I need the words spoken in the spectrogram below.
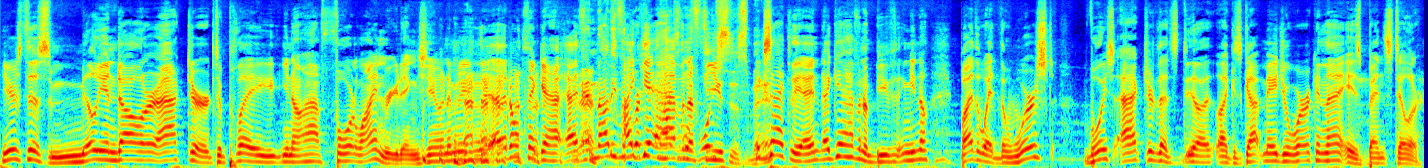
here's this million dollar actor to play, you know, have four line readings. You know what I mean? I don't think I, I And not even I get having a few voices, man. exactly. I, I get having a few. thing. You know, by the way, the worst voice actor that's uh, like has got major work in that is Ben Stiller.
